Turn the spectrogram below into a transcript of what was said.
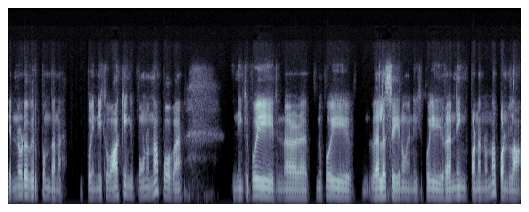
என்னோட விருப்பம் தானே. இப்போ இன்னைக்கு வாக்கிங் போகணும்னா போவேன். இன்னைக்கு போய் போய் வேலை செய்யணும் இன்னைக்கு போய் ரன்னிங் பண்ணணும்னா பண்ணலாம்.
